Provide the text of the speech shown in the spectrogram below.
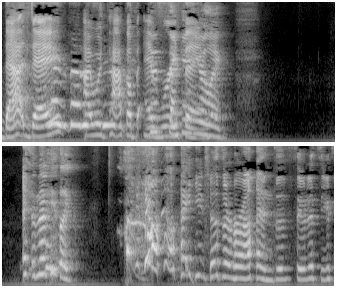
that day Like, that I would pack up The everything. second you're like, and then he's like. he just runs as soon as you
